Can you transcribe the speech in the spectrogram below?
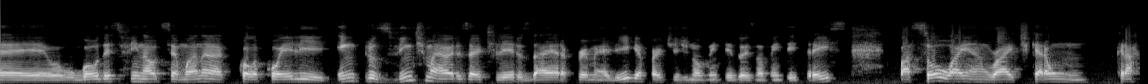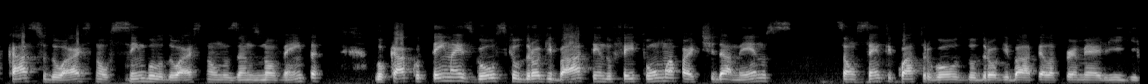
É, o gol desse final de semana colocou ele entre os 20 maiores artilheiros da era Premier League a partir de 92, 93. Passou o Ian Wright, que era um cracaço do Arsenal, símbolo do Arsenal nos anos 90. Lukaku tem mais gols que o Drogba, tendo feito uma partida a menos. São 104 gols do Drogba pela Premier League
